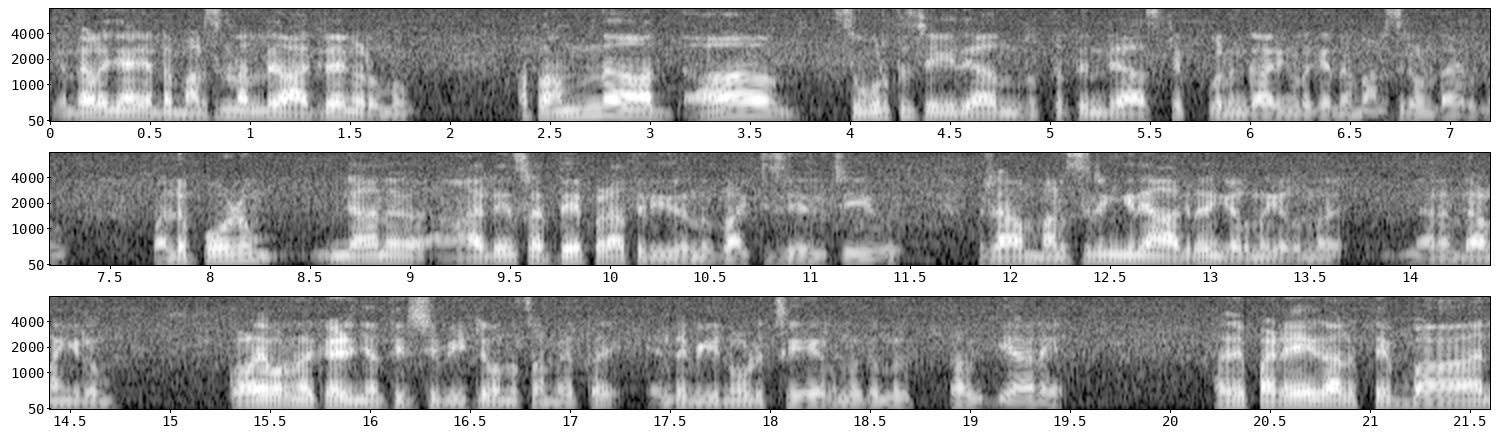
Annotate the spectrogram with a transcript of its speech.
എന്തായാലും ഞാൻ എന്റെ മനസ്സിൽ നല്ല ആഗ്രഹം കിടന്നു. അപ്പോൾ അന്ന് ആ ആ സുഹൃത്ത് ചെയ്ത ആ നൃത്തത്തിന്റെ ആ സ്റ്റെപ്പുകളും കാര്യങ്ങളൊക്കെ എന്റെ മനസ്സിലുണ്ടായിരുന്നു. പലപ്പോഴും ഞാൻ ആരെയും ശ്രദ്ധയപ്പെടാത്ത രീതിയിൽ ഒന്ന് പ്രാക്ടീസ് ചെയ്യുകയൊക്കെ ചെയ്തു. പക്ഷേ ആ മനസ്സിലിങ്ങനെ ആഗ്രഹം കിടന്ന് കിടന്ന് ഞാൻ എന്താണെങ്കിലും കുറേ പറഞ്ഞ കഴിഞ്ഞ് ഞാൻ തിരിച്ച് വീട്ടിൽ വന്ന സമയത്ത് എന്റെ വീടിനോട് ചേർന്നൊരു നൃത്ത വിദ്യാലയം അതായത് പഴയ കാലത്തെ ബാല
